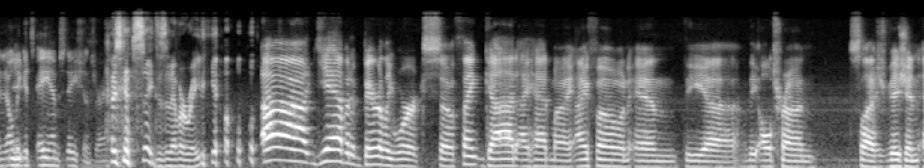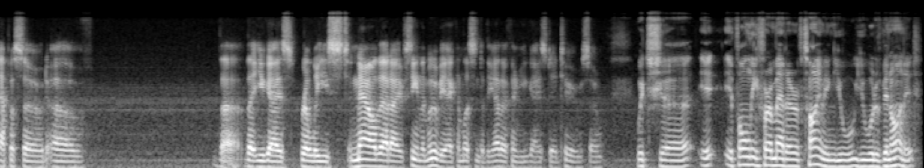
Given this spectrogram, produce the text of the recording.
And it only You- gets AM stations, right? I was gonna say, does it have a radio? uh yeah, but it barely works. So thank God I had my iPhone and the uh, the Ultron slash Vision episode of the that you guys released. Now that I've seen the movie, I can listen to the other thing you guys did too. So Which, uh, i if only for a matter of timing, you you would have been on it.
